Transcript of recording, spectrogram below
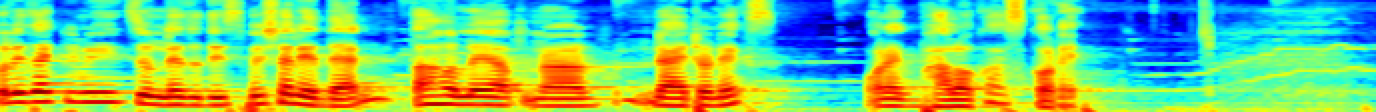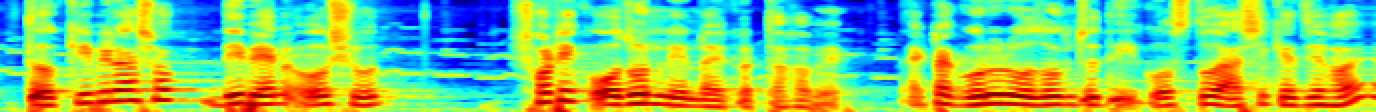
কলিজা কৃমির জন্য যদি স্পেশালি দেন, তাহলে আপনার নাইট্রোনেক্স অনেক ভালো কাজ করে। তো কৃমিনাশক দিবেন ওষুধ, সঠিক ওজন নির্ণয় করতে হবে। একটা গরুর ওজন যদি গোস্ত আশি কেজি হয়,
